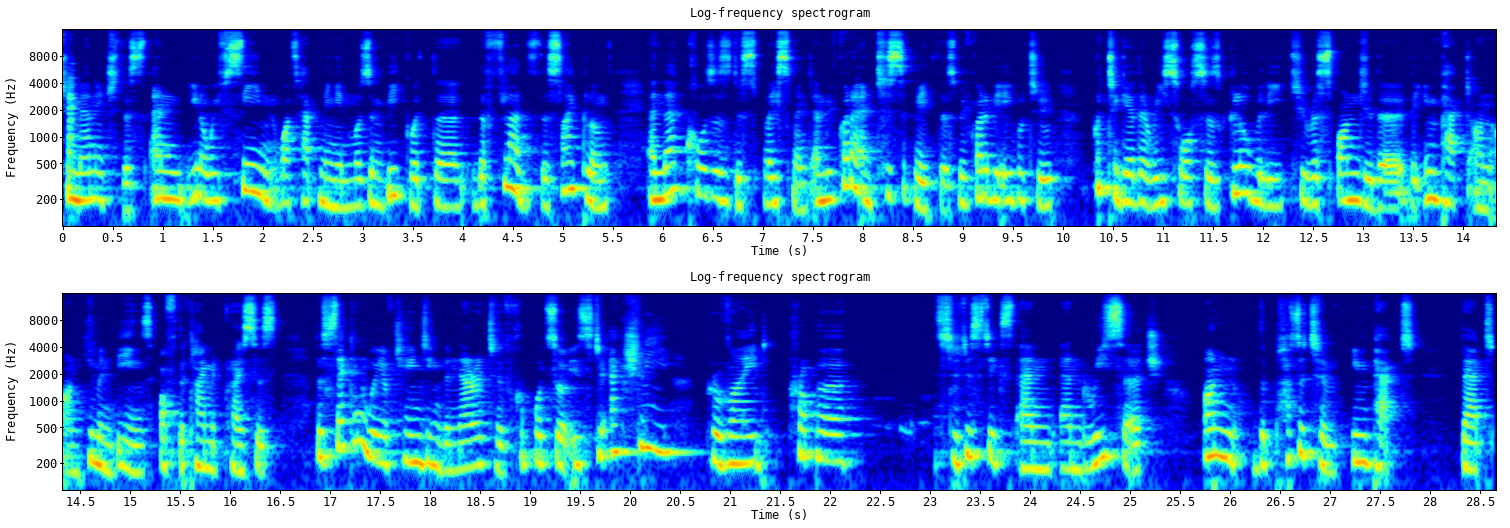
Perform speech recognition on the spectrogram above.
to manage this. And you know, we've seen what's happening in Mozambique with the, the floods, the cyclones, and that causes displacement. And we've got to anticipate this. We've got to be able to put together resources globally to respond to the, the impact on, on human beings of the climate crisis. The second way of changing the narrative, Khopotso, is to actually provide proper statistics and, and research on the positive impact that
